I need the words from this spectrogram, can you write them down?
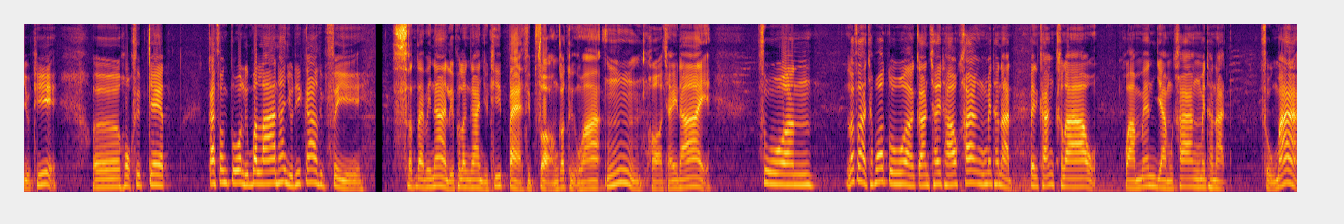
อยู่ที่เอ่อ67 การทรงตัวหรือบาลานซ์ฮะอยู่ที่ 94 สตามิน่าหรือพลังงานอยู่ที่ 82 ก็ถือว่า อืม พอใช้ได้ ส่วนลักษณะเฉพาะตัวการใช้เท้าข้างไม่ถนัดเป็นครั้งคราว ความแม่นยำข้างไม่ถนัดสูงมาก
